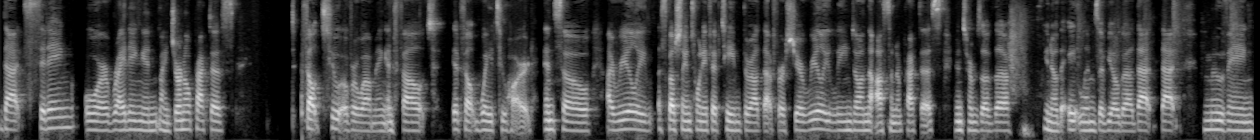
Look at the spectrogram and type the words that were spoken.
that sitting or writing in my journal practice felt too overwhelming and felt it felt way too hard. And so I really, especially in 2015, throughout that first year, really leaned on the asana practice in terms of the, you know, the eight limbs of yoga, that that moving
